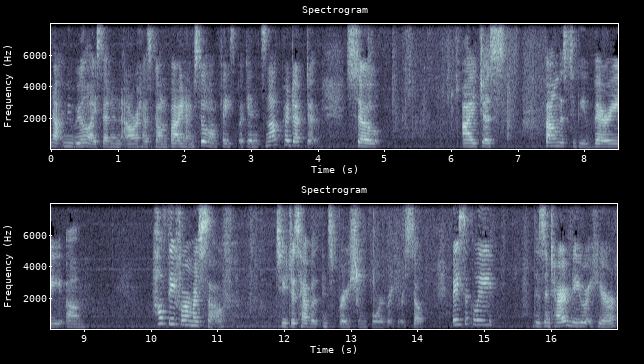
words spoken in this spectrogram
not me realize that an hour has gone by and I'm still on Facebook and it's not productive. So I just found this to be very um, healthy for myself to just have an inspiration board right here. So basically this entire view right here,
